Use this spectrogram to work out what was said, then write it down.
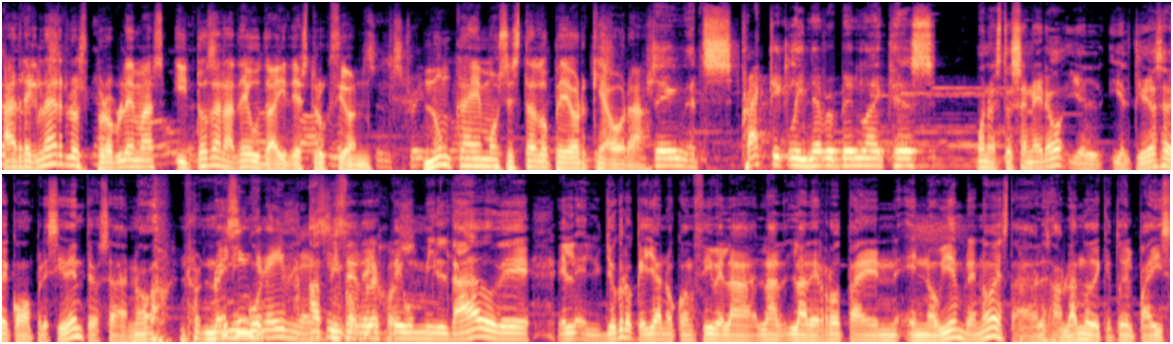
arreglar los problemas y toda la deuda y destrucción. Nunca hemos estado peor que ahora. Bueno, esto es enero y el, y el tío ya se ve como presidente, o sea, no, no, hay ningún ápice de, humildad o de... yo creo que ya no concibe la, derrota en, noviembre, ¿no? Está hablando de que todo el país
